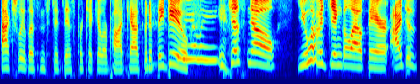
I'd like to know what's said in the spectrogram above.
actually listens to this particular podcast, but if they do, Really? just know you have a jingle out there. I just,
